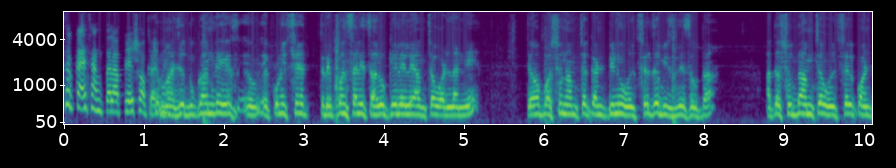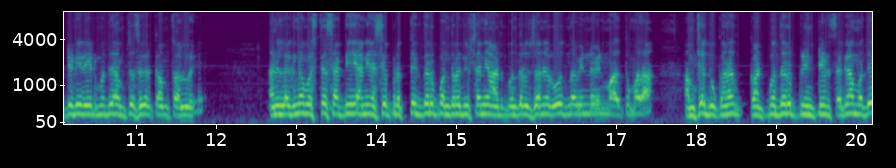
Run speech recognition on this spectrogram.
सर काय सांगताल आपल्या शॉपच्या माझं दुकान काही एकोणीसशे त्रेपन्न साली चालू केलेलं आहे आमच्या वडिलांनी. तेव्हापासून आमचा कंटिन्यू होलसेलचा बिझनेस होता. आतासुद्धा आमच्या होलसेल क्वांटिटी रेटमध्ये आमचं सगळं काम चालू आहे. आणि लग्न आणि असे प्रत्येक दर पंधरा दिवसांनी आठ पंधरा दिवसांनी रोज नवीन नवीन माल तुम्हाला आमच्या दुकानात काटपदर प्रिंटेड सगळ्यामध्ये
